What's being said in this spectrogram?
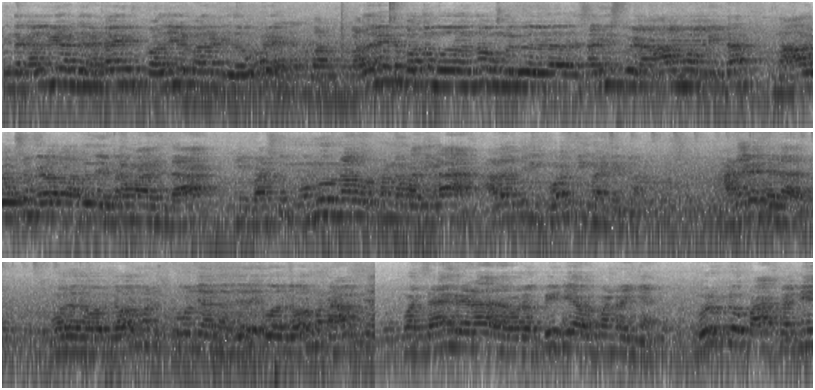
இந்த கல்வியாண்டு ரெண்டாயிரத்தி பதினேழு பதினெட்டு இதை விட்டு ப- பதினெட்டு பத்தொன்பதுல இருந்தா உங்களுக்கு சர்வீஸ் போய் ஆரம்பம் அப்படின்னா இந்த ஆறு வருஷம் வேலை பார்த்தது என்ன மாதிரி இருந்தா நீ ஃபர்ஸ்ட் முந்நூறு நாள் ஒர்க் பண்ண பாத்தீங்களா? அதை வச்சு நீ போஸ்டிங் வாங்கிக்கலாம். அதவே தெரியாது ஒரு ஒரு கவர்மெண்ட் இருந்தாலும் சரி ஒரு கவர்மெண்ட் ஆஃபீஸ் ஒரு சேங்கிரேடா ஒரு பிடிஆ ஒர்க் பண்ணுறீங்க குரூப் டூ பாஸ் பண்ணி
